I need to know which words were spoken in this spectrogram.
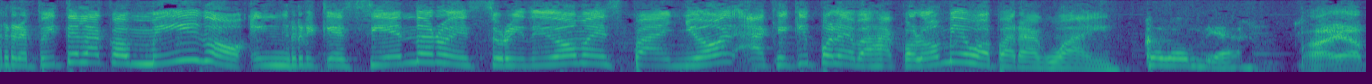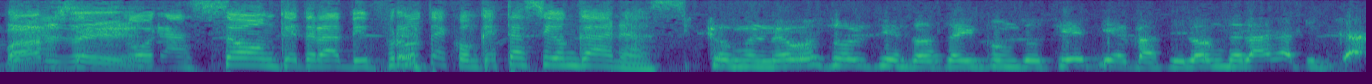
Repítela conmigo, enriqueciendo nuestro idioma español. ¿A qué equipo le vas? ¿A Colombia o a Paraguay? Colombia, Vaya, parce. Corazón, que te las disfrutes. ¿Con qué estación ganas? con el nuevo Sol 106.7 y el vacilón de la gatita.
